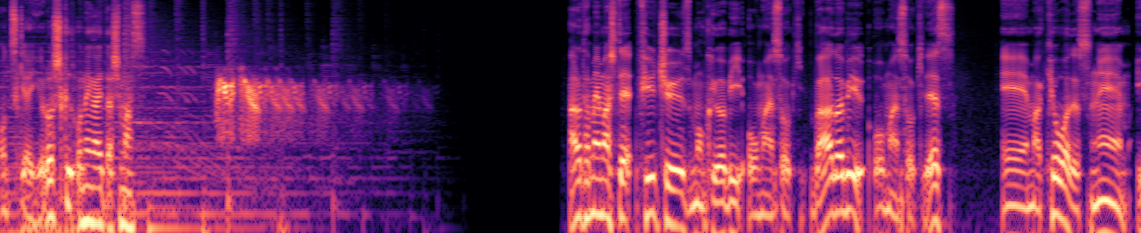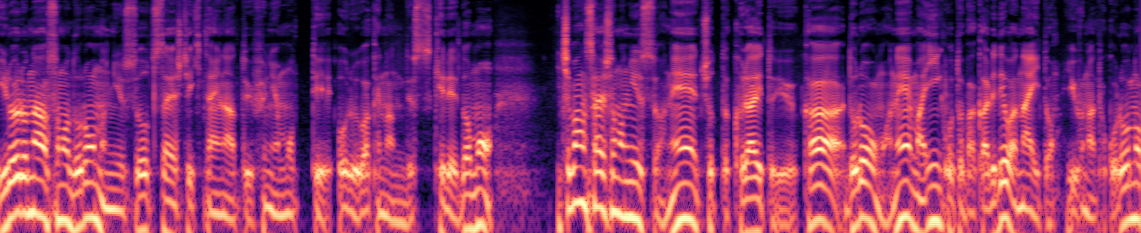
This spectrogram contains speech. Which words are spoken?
お付き合いよろしくお願いいたします。改めまして Futures 木曜日大前早期バードビュー。大前早期ですえー、まあ、今日はですねいろいろなそのドローンのニュースをお伝えしていきたいなというふうに思っておるわけなんですけれども一番最初のニュースはねちょっと暗いというかドローンはね、まあ、いいことばかりではないというふうなところの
